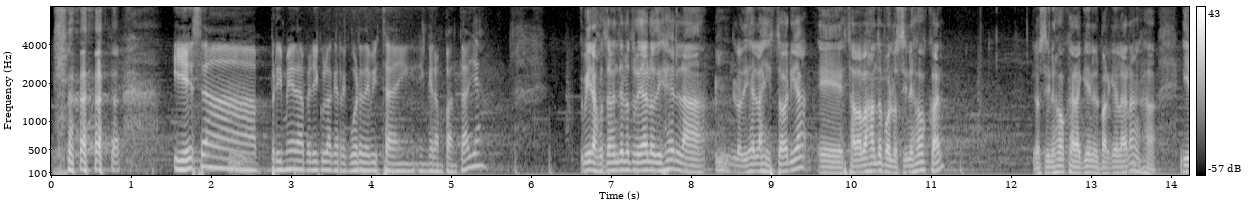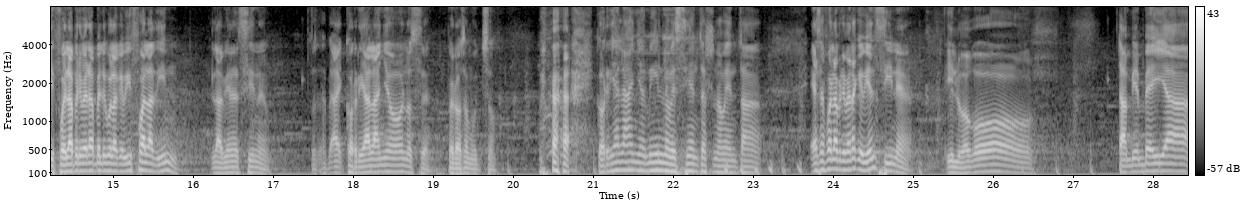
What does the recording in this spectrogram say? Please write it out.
¿Y esa primera película que recuerde vista en, gran pantalla? Mira, justamente el otro día lo dije en, la, las historias. eh, estaba bajando por los cines Oscar, los cines Oscar aquí en el Parque de la. Y fue la primera película que vi, fue Aladdin. La vi en el cine. Corría el año, no sé, pero hace mucho. Corría el año 1990. Esa fue la primera que vi en cine. Y luego también veía,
